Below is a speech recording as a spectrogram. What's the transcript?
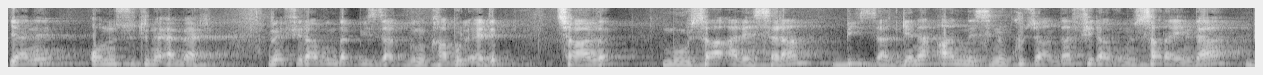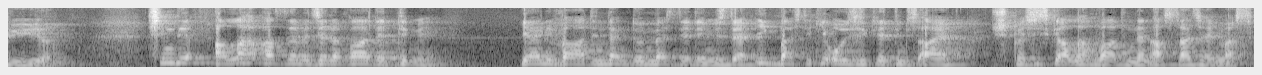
Yani onun sütünü emer. Ve Firavun da bizzat bunu kabul edip çağırdı. Musa aleyhisselam bizzat gene annesinin kucağında Firavun'un sarayında büyüyor. Şimdi Allah azze ve celle vaat etti mi? Yani vaadinden dönmez dediğimizde ilk baştaki o zikrettiğimiz ayet. Şüphesiz ki Allah vaadinden asla caymaz.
